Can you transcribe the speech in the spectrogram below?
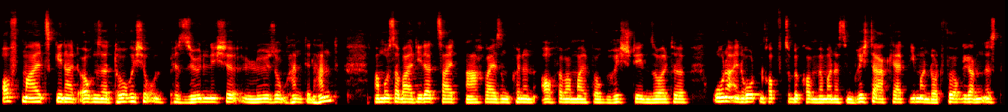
Oftmals gehen halt organisatorische und persönliche Lösungen Hand in Hand. Man muss aber halt jederzeit nachweisen können, auch wenn man mal vor Gericht stehen sollte, ohne einen roten Kopf zu bekommen, wenn man das dem Richter erklärt, wie man dort vorgegangen ist,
